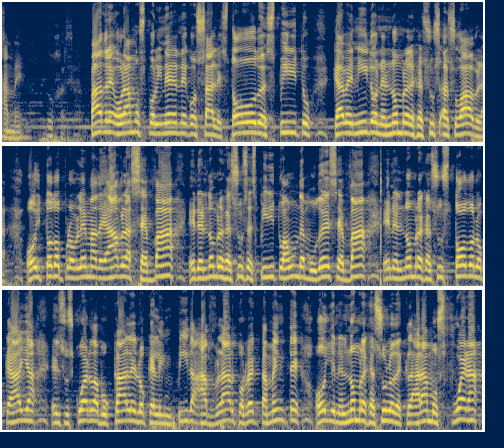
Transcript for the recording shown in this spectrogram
Amén. Padre, oramos por Inés González, todo espíritu que ha venido en el nombre de Jesús a su habla. Hoy todo problema de habla se va en el nombre de Jesús, espíritu aún de mudez se va en el nombre de Jesús. Todo lo que haya en sus cuerdas bucales, lo que le impida hablar correctamente, hoy en el nombre de Jesús lo declaramos fuera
